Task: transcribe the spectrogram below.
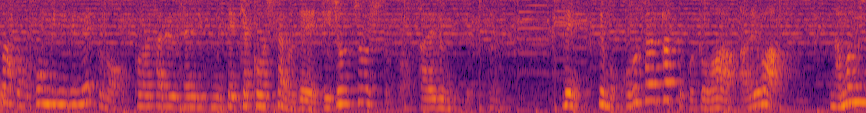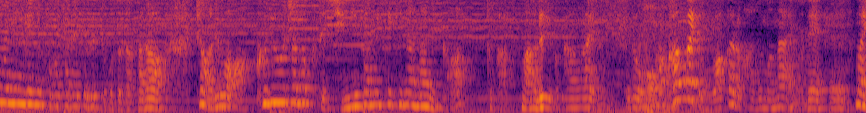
まあそのコンビニでねその殺される前日に接客をしたので事情聴取とかされるんですよ、ででも殺されたってことはあれは生身の人間に殺されてるってことだからじゃああれは悪霊じゃなくて死神的な何かとか、まあ、あるいは考えるんですけど、まあ、考えても分かるはずもないので、まあ、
